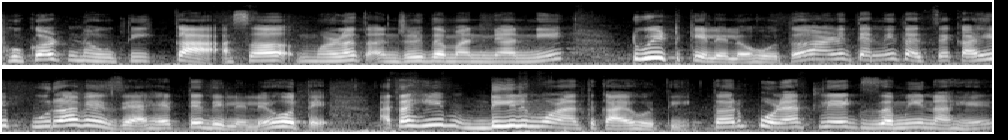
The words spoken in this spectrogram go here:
फुकट नव्हती का असं म्हणत अंजली दमान्यांनी ट्विट केलेलं होतं आणि त्यांनी त्याचे काही पुरावे जे आहेत ते दिलेले होते. आता ही डील मुळात काय होती? तर पुण्यातली एक जमीन आहे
